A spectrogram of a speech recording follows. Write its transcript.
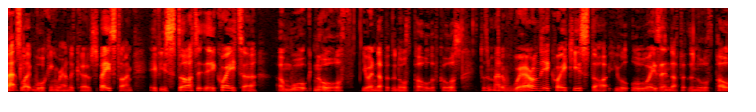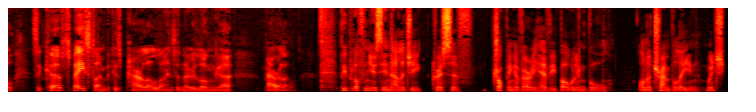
that's like walking around a curved space time. If you start at the equator and walk north, you end up at the North Pole, of course. It doesn't matter where on the equator you start, you will always end up at the North Pole. It's a curved space time because parallel lines are no longer parallel. People often use the analogy, Chris, of dropping a very heavy bowling ball on a trampoline, which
